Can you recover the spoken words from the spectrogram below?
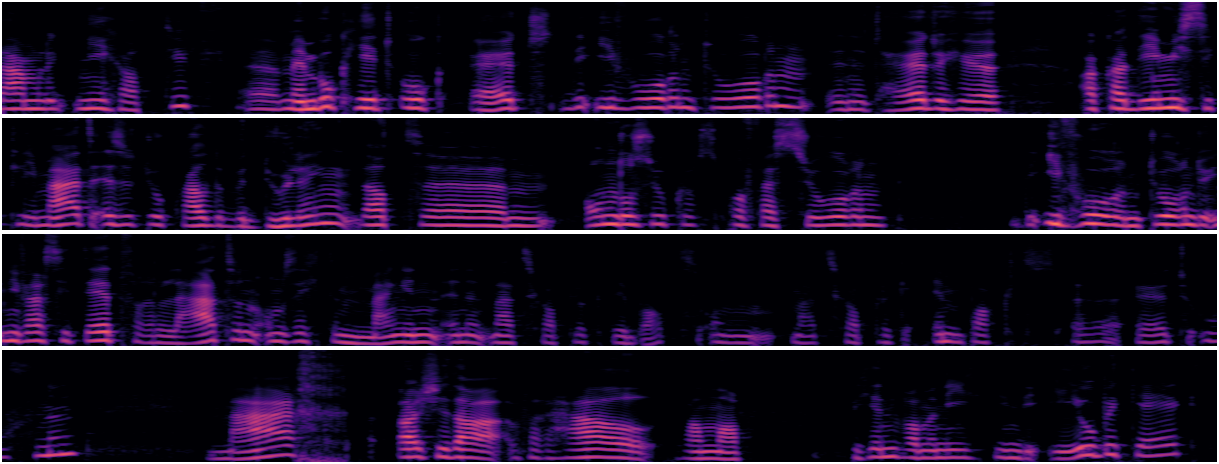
tamelijk negatief. Uh, mijn boek heet ook Uit de Ivoren Toren. In het huidige academische klimaat is het ook wel de bedoeling dat uh, onderzoekers, professoren de Ivoren Toren, de universiteit, verlaten om zich te mengen in het maatschappelijk debat, om maatschappelijke impact uh, uit te oefenen. Maar als je dat verhaal vanaf begin van de 19e eeuw bekijkt,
